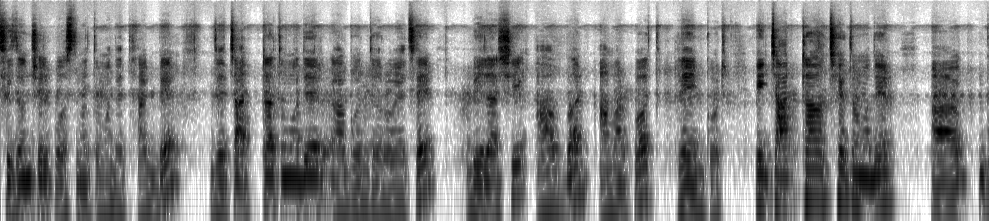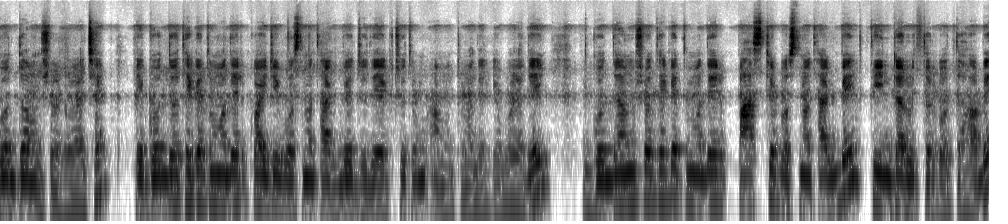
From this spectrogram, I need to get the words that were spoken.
সৃজনশীল প্রশ্ন তোমাদের থাকবে। যে চারটা তোমাদের গদ্য রয়েছে, বিলাসী, আহ্বান, আমার পথ, রেইনকোট। এই চারটা হচ্ছে তোমাদের গদ্য অংশ রয়েছে। এই গদ্য থেকে তোমাদের কয়টি প্রশ্ন থাকবে যদি একটু আমি তোমাদেরকে বলে দেই। গদ্য অংশ থেকে তোমাদের পাঁচটি প্রশ্ন থাকবে, তিনটার উত্তর করতে হবে,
